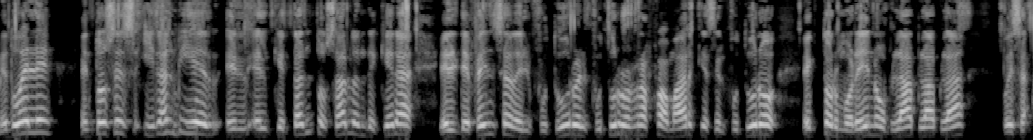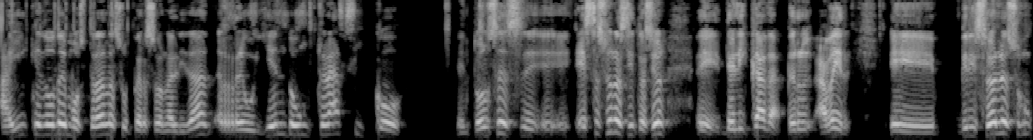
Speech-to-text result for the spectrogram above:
Me duele. Entonces, Irán Mier, el, el, que tantos hablan de que era el defensa del futuro, el futuro Rafa Márquez, el futuro Héctor Moreno, bla, bla, bla, pues ahí quedó demostrada su personalidad, rehuyendo un clásico. Entonces, eh, eh, esta es una situación eh, delicada, pero a ver, eh, Brizuela es un,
